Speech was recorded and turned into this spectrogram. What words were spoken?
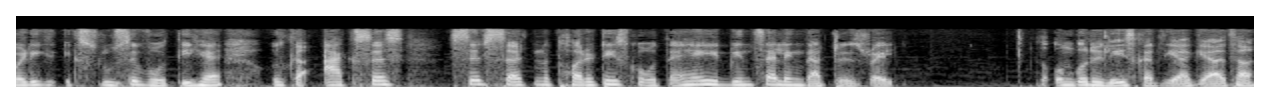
बड़ी एक्सक्लूसिव होती है। उसका एक्सेस सिर्फ़ सर्टन अथॉरिटीज को होते हैं। Been selling that to Israel तो उनको रिलीज़ कर दिया गया था।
